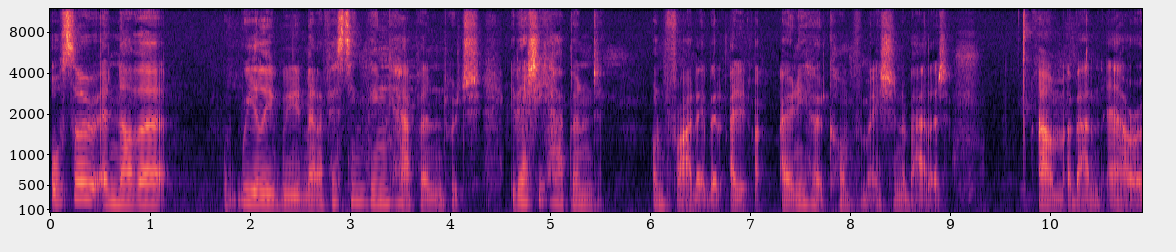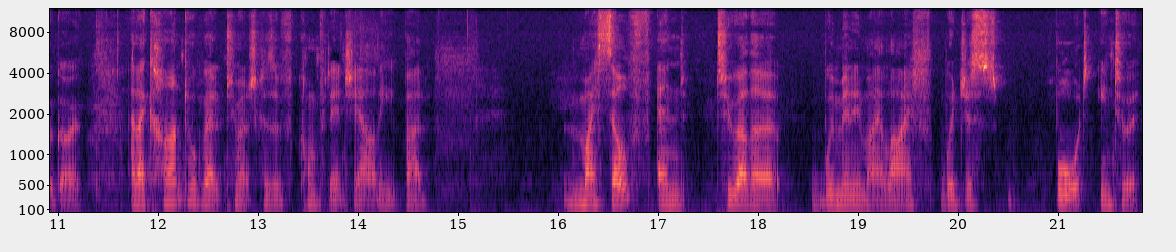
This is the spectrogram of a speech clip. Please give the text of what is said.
Also, another really weird manifesting thing happened, which it actually happened on Friday, but I, I only heard confirmation about it um, about an hour ago. And I can't talk about it too much because of confidentiality, but myself and two other women in my life were just bought into it.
